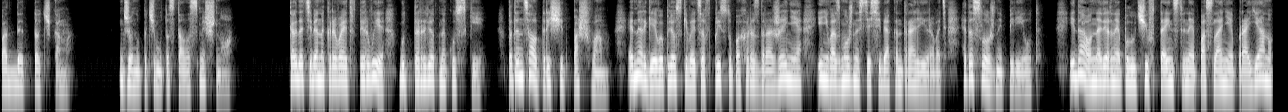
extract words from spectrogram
под Д-точкам. Джону почему-то стало смешно. Когда тебя накрывает впервые, будто рвет на куски. Потенциал трещит по швам. Энергия выплескивается в приступах раздражения и невозможности себя контролировать. Это сложный период. И да, он, наверное, получив таинственное послание про Яну,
